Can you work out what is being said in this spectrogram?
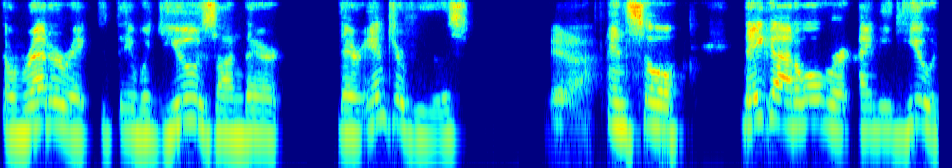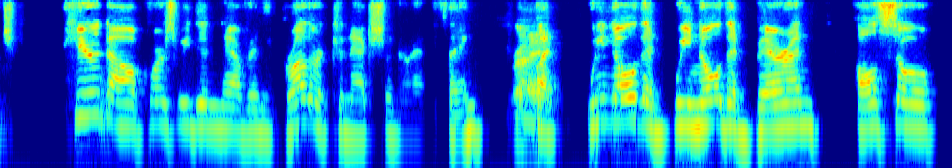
the rhetoric that they would use on their their interviews yeah. and so they got over. I mean, huge. Here now, of course, we didn't have any brother connection or anything, Right. but we know that we know that Baron also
